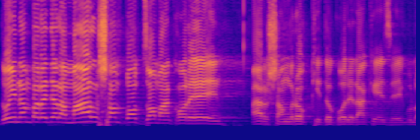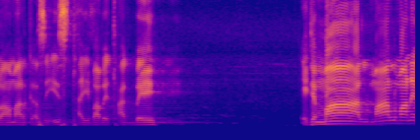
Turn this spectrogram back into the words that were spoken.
দুই নম্বরে যারা মাল সম্পদ জমা করে আর সংরক্ষিত করে রাখে যে এগুলো আমার কাছে স্থায়ীভাবে থাকবে। এই যে মাল মাল মানে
